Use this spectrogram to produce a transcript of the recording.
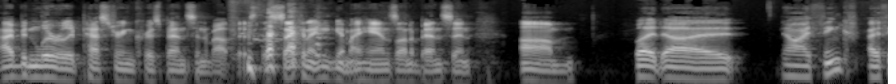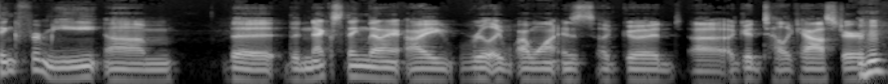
i've been literally pestering chris benson about this the second i can get my hands on a benson um but uh no i think i think for me um the the next thing that i i really i want is a good uh, a good telecaster Mhm.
